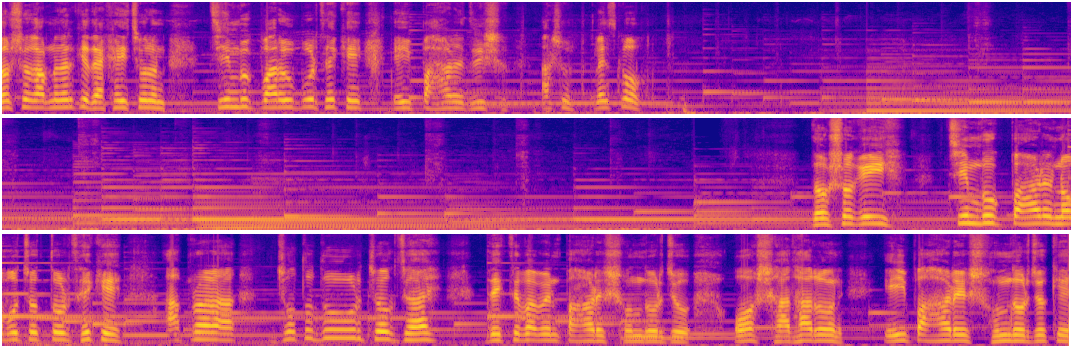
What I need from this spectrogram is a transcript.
দর্শক, আপনাদেরকে দেখাই চলুন, চিম্বুক পাহাড়ের উপর থেকে এই পাহাড়ের দৃশ্য। আসুন লেটস গো দর্শক, এই চিম্বুক পাহাড়ের নবচত্বর থেকে আপনারা যত দূর চোখ যায় দেখতে পাবেন পাহাড়ের সৌন্দর্য। অসাধারণ এই পাহাড়ের সৌন্দর্যকে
